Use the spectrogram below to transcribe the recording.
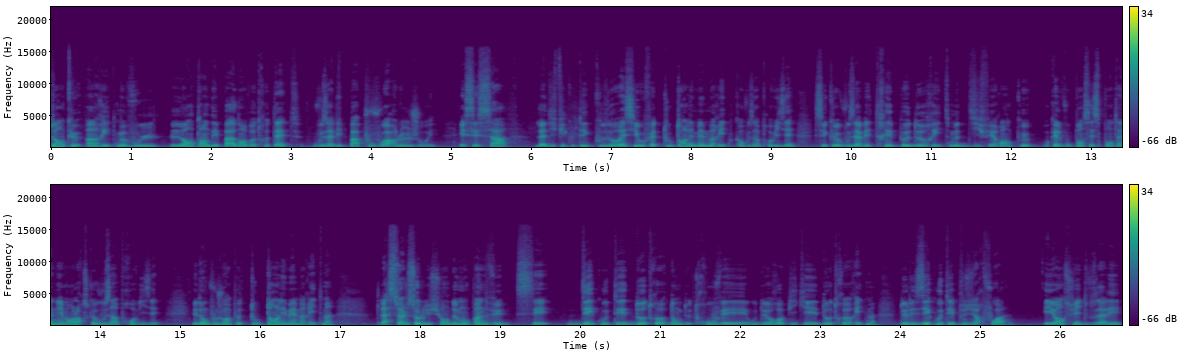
tant qu'un rythme, vous l'entendez pas dans votre tête, vous n'allez pas pouvoir le jouer. Et c'est ça la difficulté que vous aurez si vous faites tout le temps les mêmes rythmes quand vous improvisez, c'est que vous avez très peu de rythmes différents que, auxquels vous pensez spontanément lorsque vous improvisez. Et donc vous jouez un peu tout le temps les mêmes rythmes. La seule solution de mon point de vue, c'est d'écouter d'autres, donc de trouver ou de repiquer d'autres rythmes, de les écouter plusieurs fois, et ensuite vous allez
